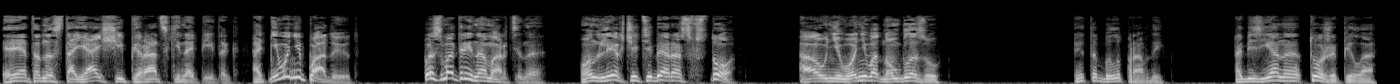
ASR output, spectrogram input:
«Это настоящий пиратский напиток. От него не падают. Посмотри на Мартина. Он легче тебя раз в сто, а у него ни в одном глазу». Это было правдой. Обезьяна тоже пила,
